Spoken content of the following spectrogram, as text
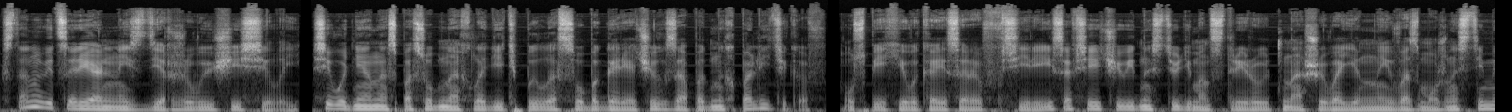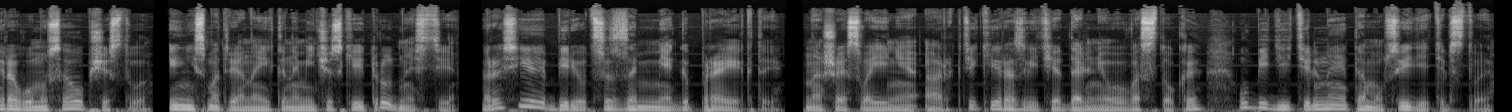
становится реальной сдерживающей силой. Сегодня она способна охладить пыл особо горячих западных политиков. Успехи ВКС РФ в Сирии со всей очевидностью демонстрируют наши военные возможности мировому сообществу. И несмотря на экономические трудности, Россия берется за мегапроекты. Наше освоение Арктики и развитие Дальнего Востока – убедительное тому свидетельство.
